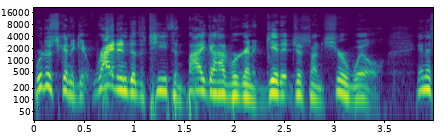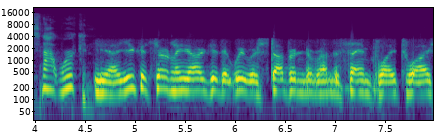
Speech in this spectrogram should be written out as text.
we're just going to get right into the teeth, and by God, we're going to get it just on sure will, and it's not working. Yeah, you could certainly argue that we were stubborn to run the same play twice.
